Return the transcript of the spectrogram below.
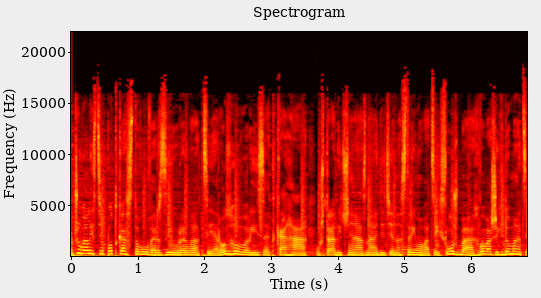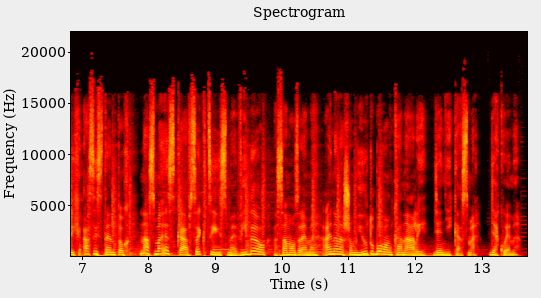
Počúvali ste podcastovú verziu relácie Rozhovory ZKH. Už tradične nás nájdete na streamovacích službách, vo vašich domácich asistentoch, na Sme.sk, v sekcii Sme video a samozrejme aj na našom YouTube kanáli Denníka Sme. Ďakujeme.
